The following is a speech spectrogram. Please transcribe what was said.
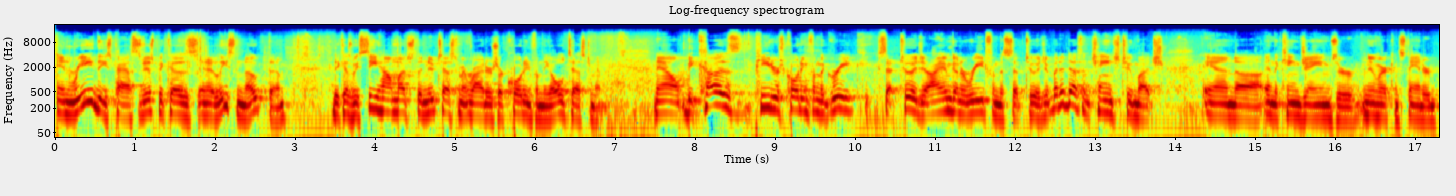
and read these passages because and at least note them because we see how much the New Testament writers are quoting from the Old Testament. Now, because Peter's quoting from the Greek Septuagint, I am going to read from the Septuagint, but it doesn't change too much in, uh, in the King James or New American Standard.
